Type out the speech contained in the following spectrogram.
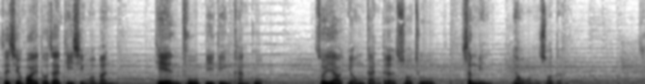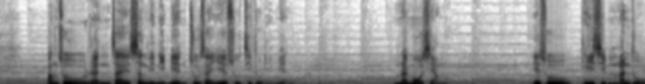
这些话也都在提醒我们，天父必定看顾，所以要勇敢的说出圣灵要我们说的，帮助人在圣灵里面住在耶稣基督里面。我们来默想。耶稣提醒门徒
